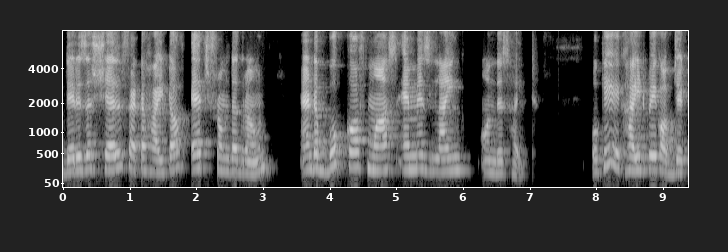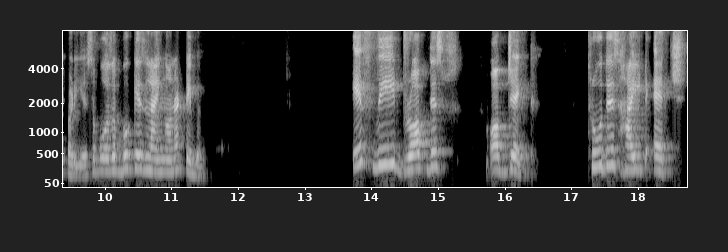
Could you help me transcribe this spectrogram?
There is a shelf at a height of h from the ground and a book of mass m is lying on this height. Okay, एक height पे एक object पड़ी है. Suppose a book is lying on a table. if we drop this object through this height h,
